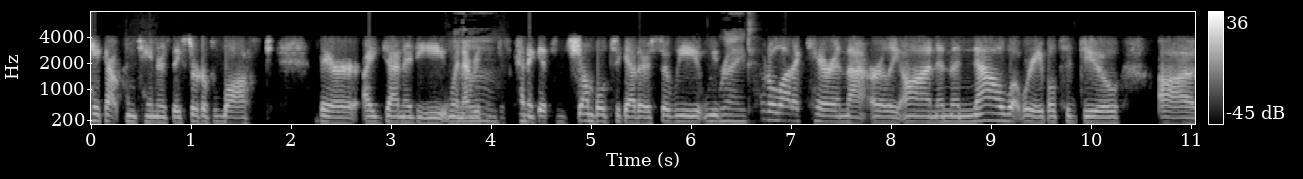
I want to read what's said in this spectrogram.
takeout containers, they sort of lost their identity when uh. everything just kind of gets jumbled together. So we we right. put a lot of care in that early on, and then now what we're able to do, uh,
